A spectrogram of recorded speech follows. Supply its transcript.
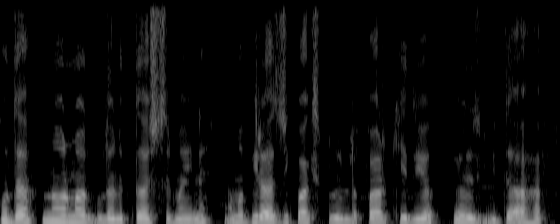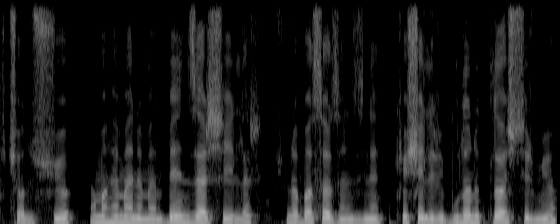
Bu da normal bulanıklaştırma yine. Ama birazcık Box Blur'la fark ediyor. Gördüğünüz gibi daha hafif çalışıyor. Ama hemen hemen benzer şeyler. Şuna basarsanız yine köşeleri bulanıklaştırmıyor.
